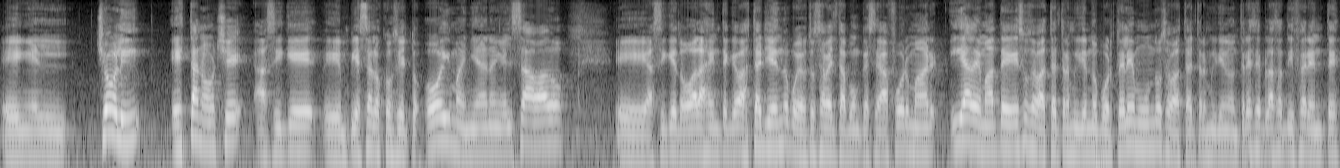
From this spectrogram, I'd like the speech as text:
en el Choli esta noche. Así que empiezan los conciertos hoy, mañana en el sábado. Eh, así que toda la gente que va a estar yendo, pues esto sabe el tapón que se va a formar. Y además de eso, se va a estar transmitiendo por Telemundo, se va a estar transmitiendo en 13 plazas diferentes.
